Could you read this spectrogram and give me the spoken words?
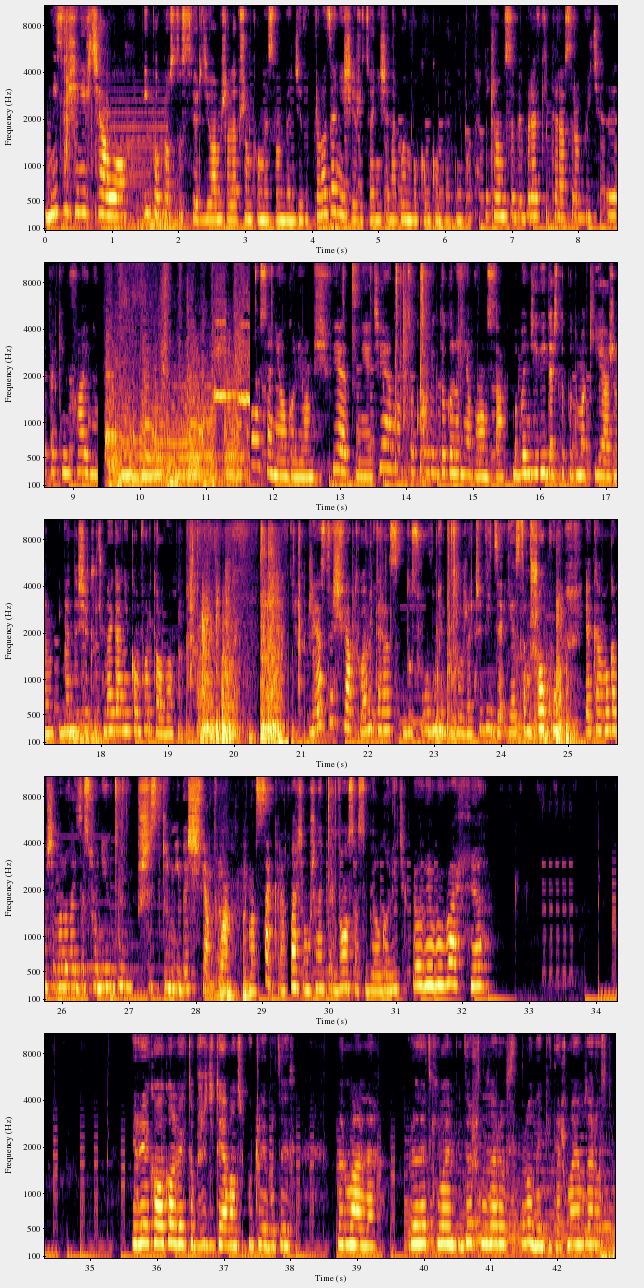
Nic mi się nie chciało i po prostu stwierdziłam, że lepszym pomysłem będzie wyprowadzenie się i rzucenie się na głęboką kompletnie wodę. Zaczęłam sobie brewki teraz robić y, takim fajnym. Wąsa nie ogoliłam świetnie. Gdzie ja mam cokolwiek do golenia wąsa? Bo będzie widać to pod makijażem i będę się czuć mega niekomfortowo że ja z tym światłem teraz dosłownie dużo rzeczy widzę. Ja jestem w szoku, jaka mogłam się malować zasłoniętym wszystkim i bez światła. Masakra. Właśnie, muszę najpierw wąsa sobie ogolić. Robię, bo właśnie. Jeżeli kogokolwiek to brzydzi, to ja wam współczuję, bo to jest normalne. Brunetki mają widoczny zarost, blondynki też mają zarost.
